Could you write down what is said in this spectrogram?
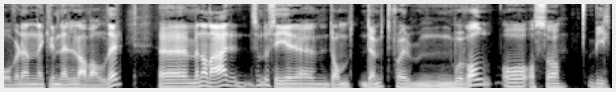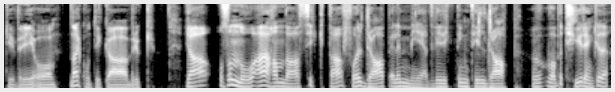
over den kriminelle lavalder. alder. Eh, men han er, som du sier, eh, dømt for mordvold og også biltyveri og narkotikabruk. Ja, og så nå er han da sikta for drap eller medvirkning til drap. Hva betyr egentlig det?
